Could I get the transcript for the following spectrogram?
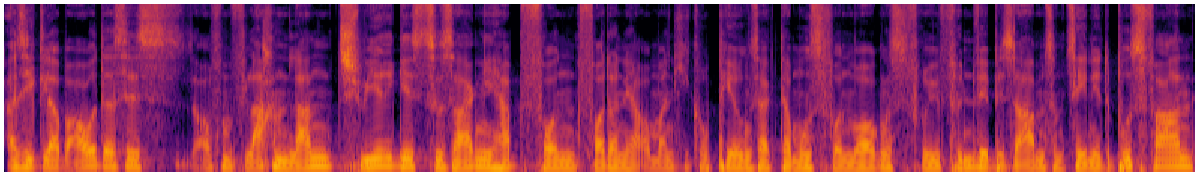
Also ich glaube auch, dass es auf dem flachen Land schwierig ist zu sagen, ich habe von, fordern ja auch manche Gruppierungen gesagt, da muss von morgens früh 5 bis abends um 10 Uhr der Bus fahren.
